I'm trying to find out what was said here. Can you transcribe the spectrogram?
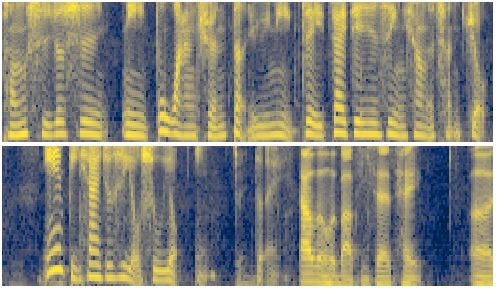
同时，就是你不完全等于你这在这件事情上的成就，因为比赛就是有输有赢。对对，大部分人会把比赛太呃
